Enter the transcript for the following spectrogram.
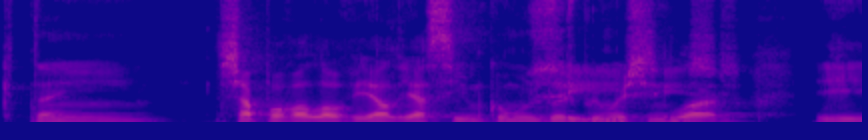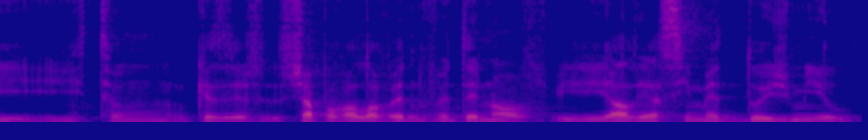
que tem Chapovalov e Aliassim como os dois Sim, primeiros sim, singulares. sim. E, e então, quer dizer, Chapovalov é de 99 e Aliassim é de 2000.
